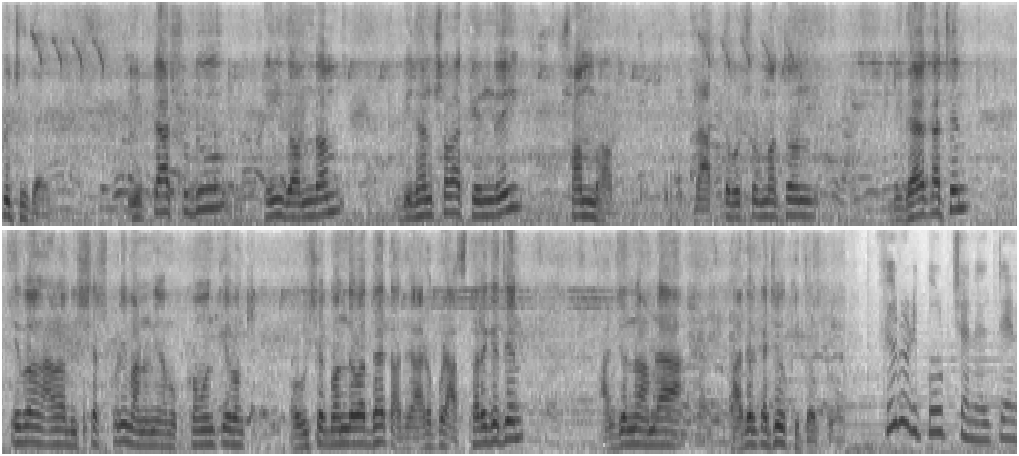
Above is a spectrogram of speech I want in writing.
কিছু দেয়। এটা শুধু এই দমদম বিধানসভা কেন্দ্রেই সম্ভব। প্রাপ্ত বসুর মতন বিধায়ক আছেন এবং আমরা বিশ্বাস করি মাননীয় মুখ্যমন্ত্রী এবং অভিষেক বন্দ্যোপাধ্যায় তাদের আর উপর আস্থা রেখেছেন। তার জন্য আমরা তাদের কাছেও কৃতজ্ঞ। Report channel ten.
